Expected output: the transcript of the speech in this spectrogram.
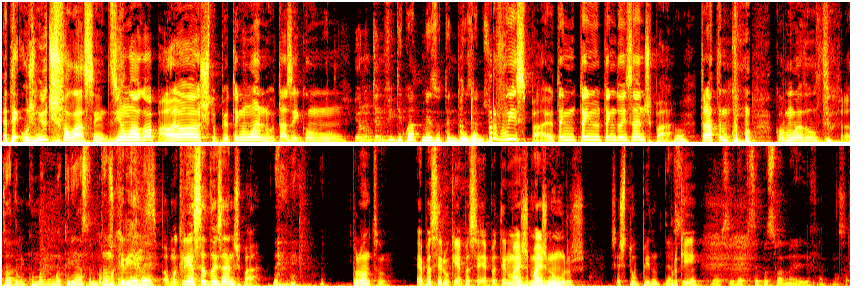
até os miúdos falassem, diziam logo: opá, ó, ó, estúpido, eu tenho um ano, estás aí com. eu não tenho 24 meses, eu tenho 2 anos. Parvo isso, pá, eu tenho, tenho, tenho dois anos, pá. Trata-me como, como um adulto. Trata-me como uma, criança, não Como uma um criança. Uma criança de dois anos, pá. Pronto. É para ser o quê? É para, ser- é para ter mais, mais números? Isso é estúpido. Deve Porquê? Ser, deve ser, deve ser para soar de maneira diferente, não sei.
